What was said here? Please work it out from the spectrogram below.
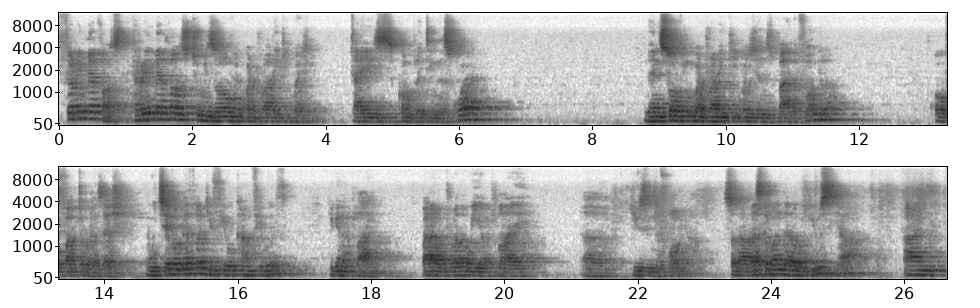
three methods, three methods to resolve a quadratic equation. That is completing the square, then solving quadratic equations by the formula, or factorization. Whichever method you feel comfortable with, you can apply. But I would rather we apply uh, using the formula. So now that's the one that I will use here. And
